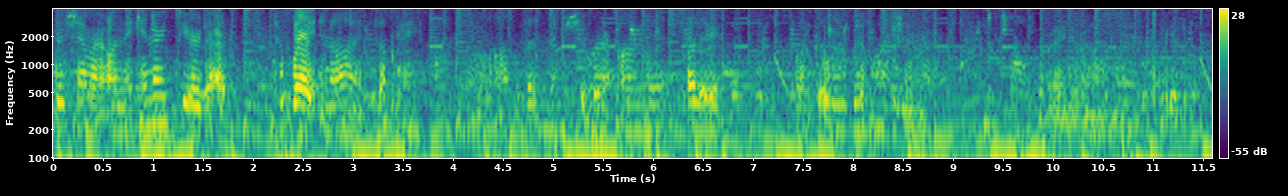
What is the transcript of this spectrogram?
the shimmer on the inner tear duct to brighten eyes, okay. I'll put some shimmer on the other, like a little bit more shimmer, right around my tear duct.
